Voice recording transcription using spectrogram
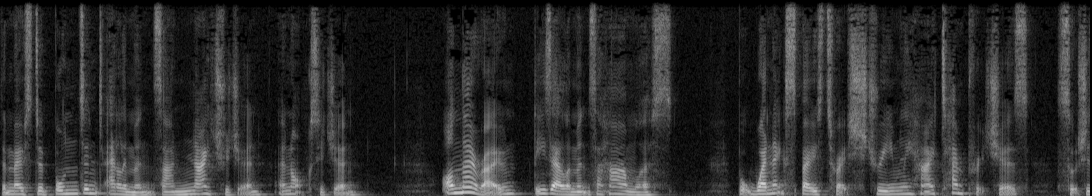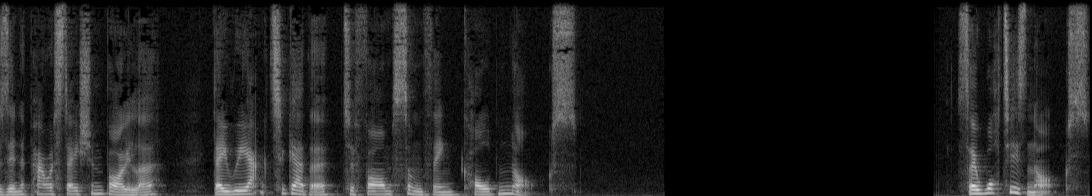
the most abundant elements are nitrogen and oxygen. On their own, these elements are harmless, but when exposed to extremely high temperatures, such as in a power station boiler, they react together to form something called NOx. So, what is NOx?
